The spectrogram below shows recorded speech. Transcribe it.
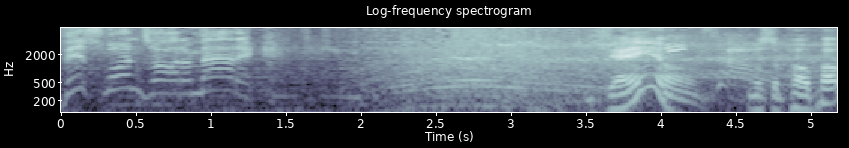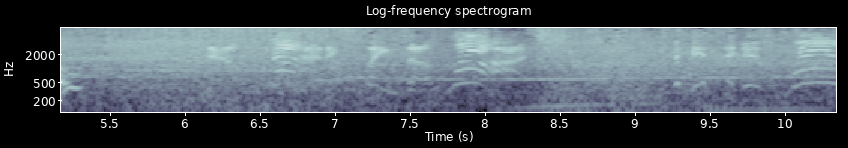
This one's automatic. Damn. Mr. Popo. Now that explains a lot. This is way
